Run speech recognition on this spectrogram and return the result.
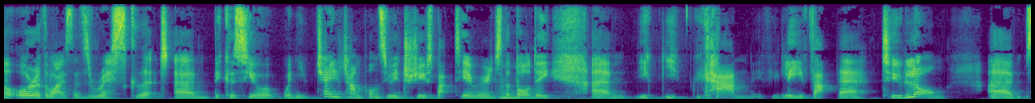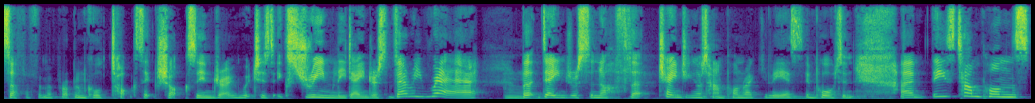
or, or otherwise there's a risk that um, because you're when you change tampons, you introduce bacteria into the body. Um, you, you you can if you leave that there too long. Um, suffer from a problem called toxic shock syndrome, which is extremely dangerous, very rare, but dangerous enough that changing your tampon regularly is important. Um, these tampons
